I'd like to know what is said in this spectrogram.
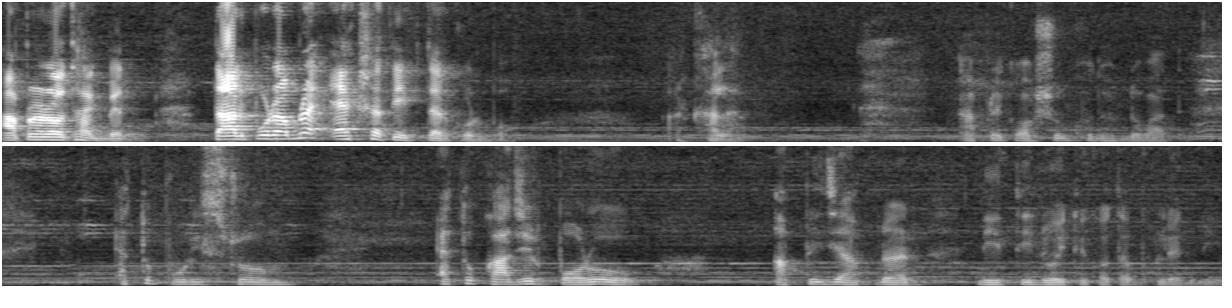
আপনারাও থাকবেন। তারপর আমরা একসাথে ইফতার করব। আর খালা আপনাকে অসংখ্য ধন্যবাদ। এত পরিশ্রম এত কাজের পরও আপনি যে আপনার নীতি নৈতিকতা ভুলেননি।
